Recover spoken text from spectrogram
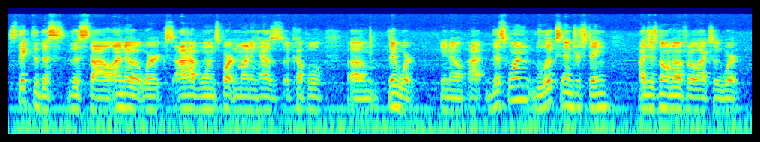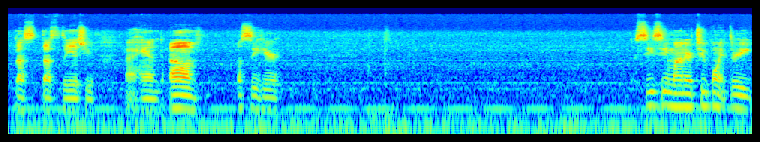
stick to this this style. I know it works. I have one. Spartan Mining has a couple. Um, they work. You know, I, this one looks interesting. I just don't know if it'll actually work. That's that's the issue at hand. Um, let's see here. CC Miner 2.3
